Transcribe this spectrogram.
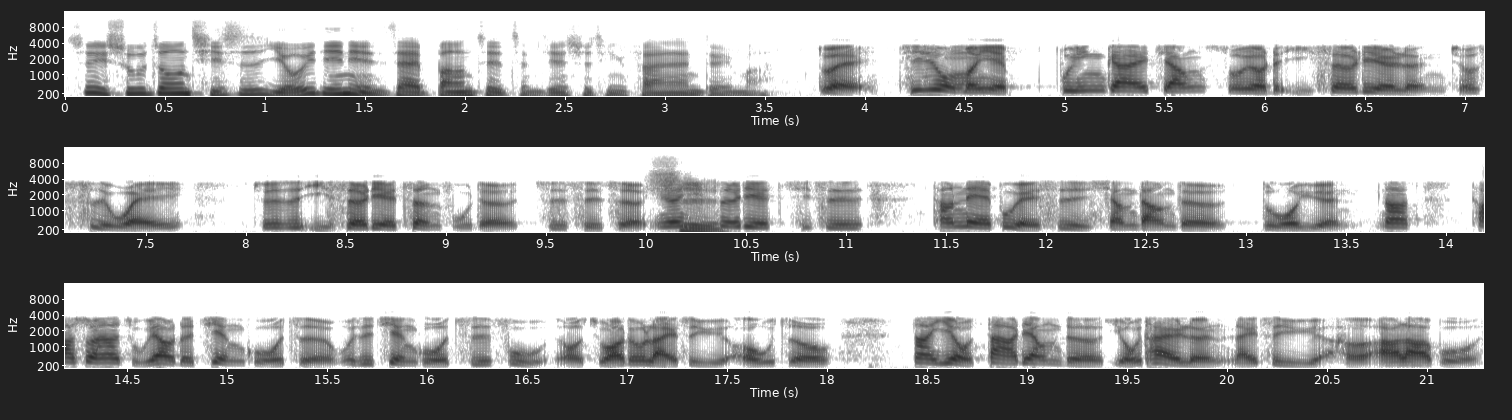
所以书中其实有一点点在帮这整件事情翻案，对吗？对，其实我们也。不应该将所有的以色列人就视为就是以色列政府的支持者，因为以色列其实它内部也是相当的多元。那它算它主要的建国者或是建国之父哦，主要都来自于欧洲。那也有大量的犹太人来自于呃阿拉伯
